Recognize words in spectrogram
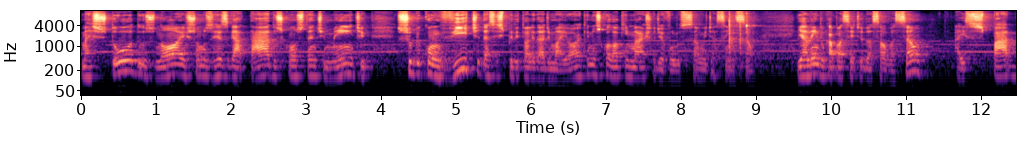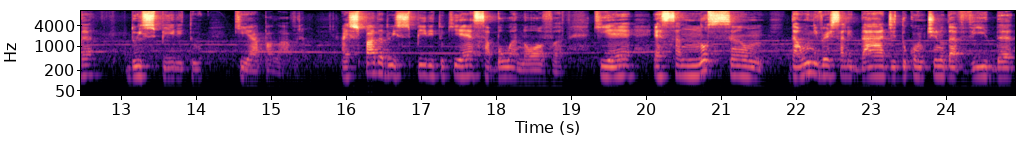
Mas todos nós somos resgatados constantemente sob o convite dessa espiritualidade maior que nos coloca em marcha de evolução e de ascensão. E além do capacete da salvação, a espada do Espírito, que é a palavra. A espada do Espírito, que é essa boa nova, que é essa noção da universalidade do contínuo da vida,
